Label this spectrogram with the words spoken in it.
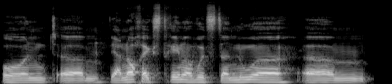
Und ähm, ja, noch extremer wurde es dann nur, ähm,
